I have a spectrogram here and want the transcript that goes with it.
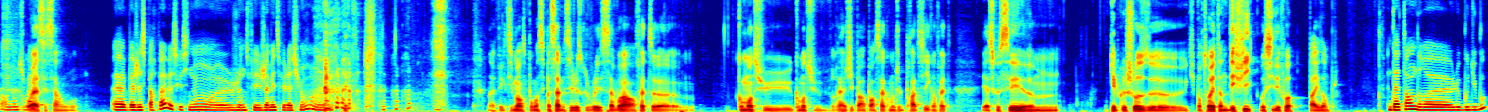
enfin, dont tu Ouais, c'est ça en gros. Euh, bah, j'espère pas parce que sinon euh, je ne fais jamais de fellation euh. Non, effectivement, pour moi, c'est pas ça, mais c'est juste que je voulais savoir en fait comment tu comment tu réagis par rapport à ça, comment tu le pratiques en fait, et est-ce que c'est quelque chose qui pour toi est un défi aussi des fois, par exemple? D'atteindre euh, le bout du bout?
